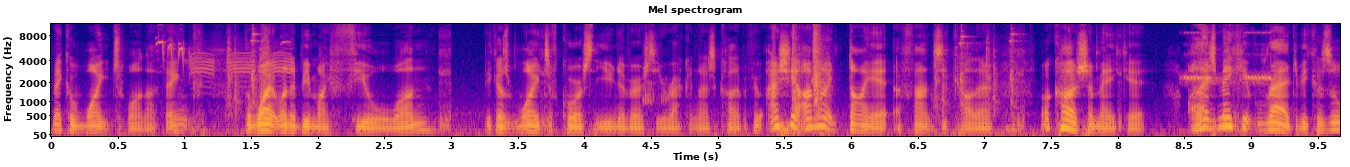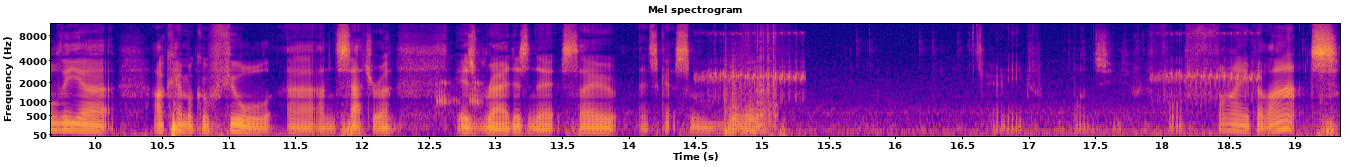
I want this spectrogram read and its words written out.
Make a white one, I think. The white one would be my fuel one. Because white, of course, the university recognised colour. Actually, I might dye it a fancy colour. What colour should I make it? Oh, let's make it red, because all the uh, alchemical fuel, uh, etc. is red, isn't it? So, let's get some wool. Okay, I need one, two, three, four, five of that.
